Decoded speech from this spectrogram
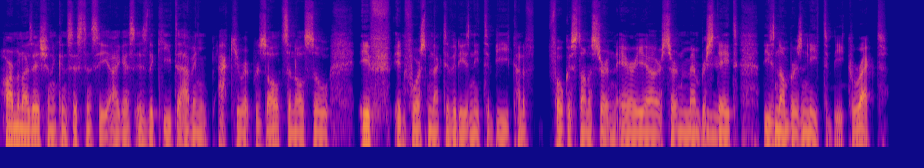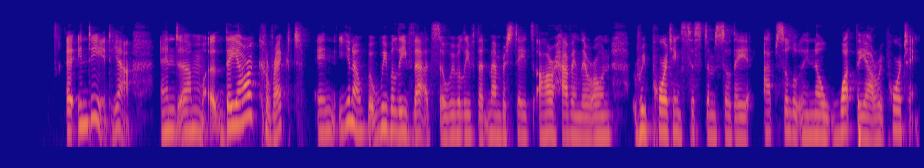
harmonization and consistency, I guess, is the key to having accurate results. And also, if enforcement activities need to be kind of focused on a certain area or certain member mm-hmm. state, these numbers need to be correct. Uh, indeed, yeah, and um, uh, they are correct, and you know, but we believe that. So we believe that member states are having their own reporting systems, so they absolutely know what they are reporting.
